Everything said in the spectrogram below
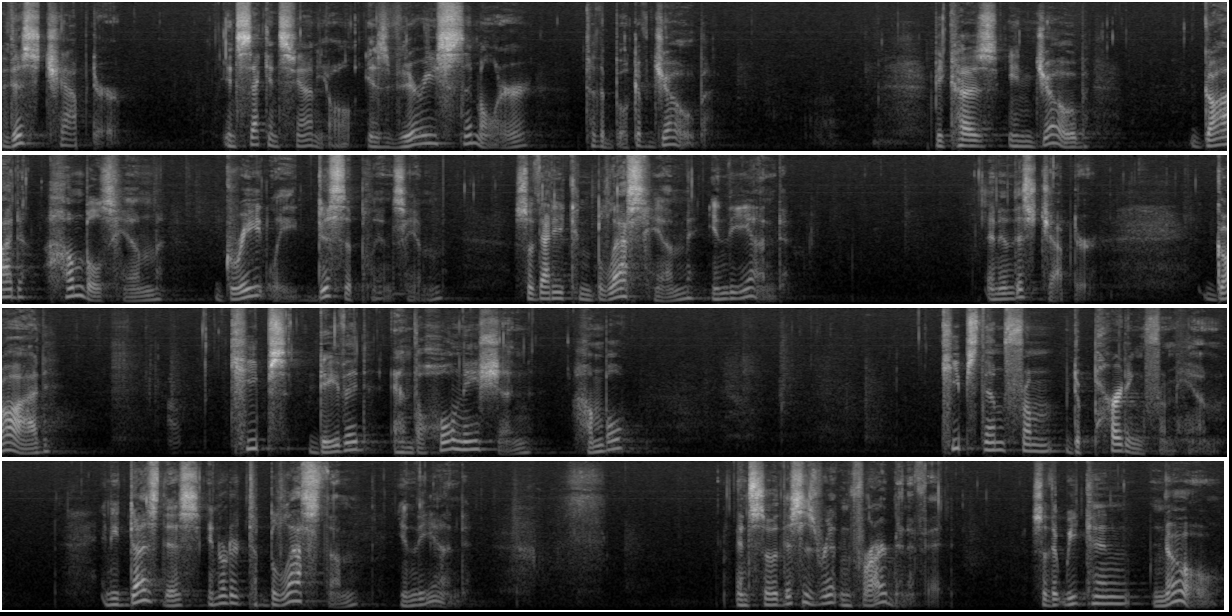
this chapter in 2 Samuel is very similar to the book of Job. Because in Job, God humbles him greatly, disciplines him, so that he can bless him in the end. And in this chapter, God keeps David and the whole nation humble, keeps them from departing from him. And he does this in order to bless them in the end. And so this is written for our benefit, so that we can know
